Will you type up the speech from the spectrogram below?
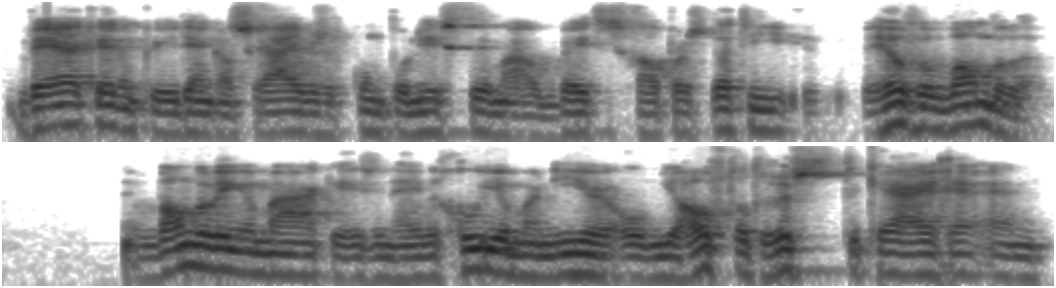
werken, dan kun je denken aan schrijvers of componisten, maar ook wetenschappers, dat die heel veel wandelen. Wandelingen maken is een hele goede manier om je hoofd tot rust te krijgen en,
